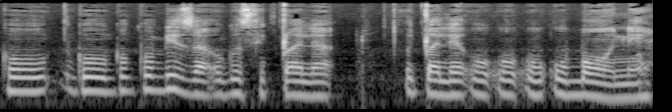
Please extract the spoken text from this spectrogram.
kubiza ukusiqala uqale ubone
